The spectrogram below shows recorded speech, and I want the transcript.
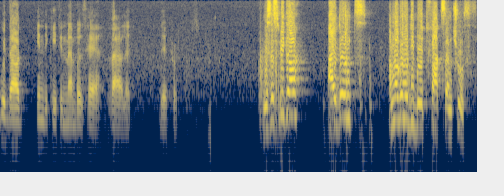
without indicating members here violate the protocols. Mr. Speaker, I don't, I'm not going to debate facts and truth.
